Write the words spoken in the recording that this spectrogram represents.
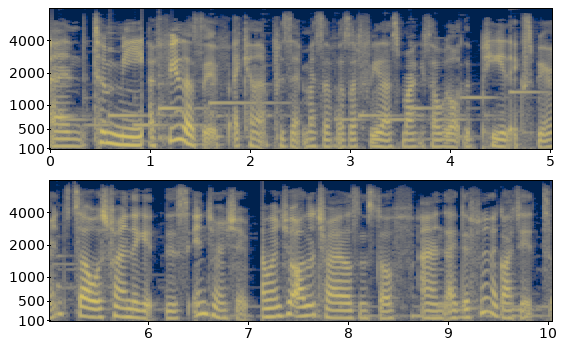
and to me I feel as if I cannot present myself as a freelance marketer without the paid experience. So I was trying to get this internship. I went through all the trials trials and stuff, and I definitely got it.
